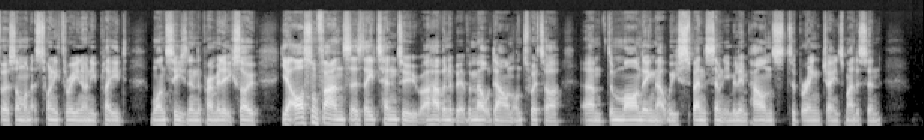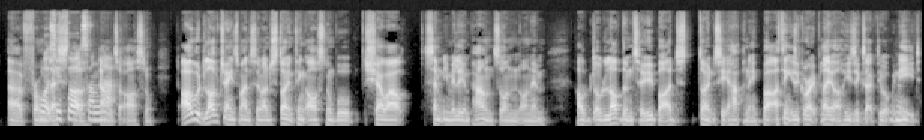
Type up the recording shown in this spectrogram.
for someone that's 23 and only played one season in the Premier League. So yeah, Arsenal fans, as they tend to, are having a bit of a meltdown on Twitter, um, demanding that we spend 70 million pounds to bring James Maddison uh, from What's Leicester down that? to Arsenal. I would love James Maddison. I just don't think Arsenal will show out 70 million pounds on on him. I would, I would, love them to, but I just don't see it happening. But I think he's a great player. He's exactly what we mm-hmm. need.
